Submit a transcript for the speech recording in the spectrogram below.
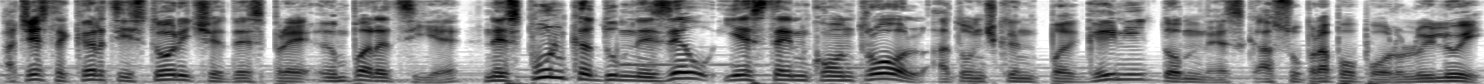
Aceste cărți istorice despre împărăție ne spun că Dumnezeu este în control atunci când păgânii domnesc asupra poporului lui.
